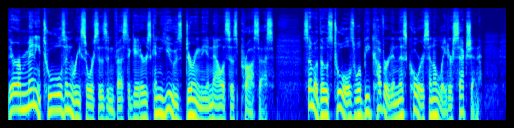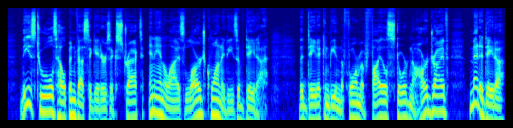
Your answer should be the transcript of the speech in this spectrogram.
There are many tools and resources investigators can use during the analysis process. Some of those tools will be covered in this course in a later section. These tools help investigators extract and analyze large quantities of data. The data can be in the form of files stored in a hard drive, metadata,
